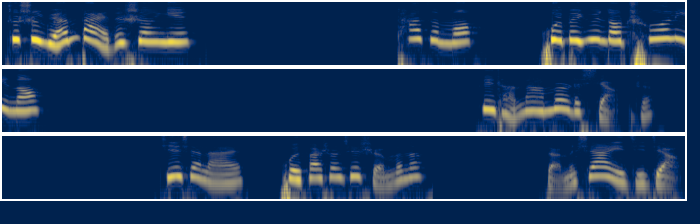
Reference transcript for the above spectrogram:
这是袁柏的声音，他怎么会被运到车里呢？丽塔纳闷的想着。接下来会发生些什么呢？咱们下一集讲。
